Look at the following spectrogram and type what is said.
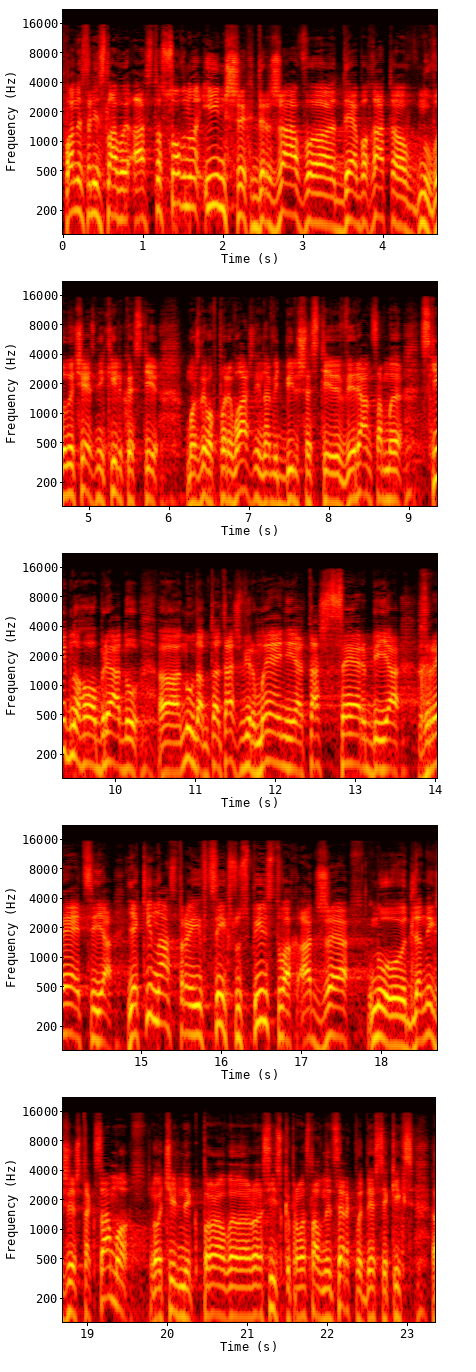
Пане Станіславе, а стосовно інших держав, е, де багато ну величезній кількості, можливо, в переважній навіть більшості вірян саме східного обряду, е, ну там та, та ж Вірменія, та ж Сербія, Греція. Які настрої в цих суспільствах? Адже ну для них же ж так само очільник право- російської православної церкви десь якихось е,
